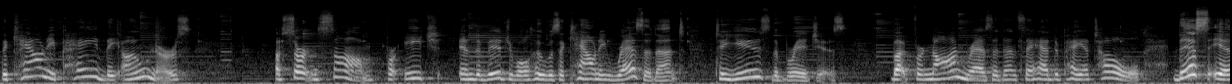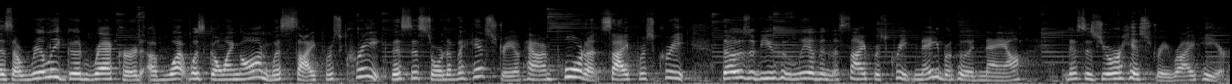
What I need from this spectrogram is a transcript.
The county paid the owners a certain sum for each individual who was a county resident to use the bridges but for non-residents they had to pay a toll. This is a really good record of what was going on with Cypress Creek. This is sort of a history of how important Cypress Creek. Those of you who live in the Cypress Creek neighborhood now, this is your history right here.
